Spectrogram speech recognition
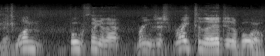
that one full thing of that brings this right to the edge of the boil.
